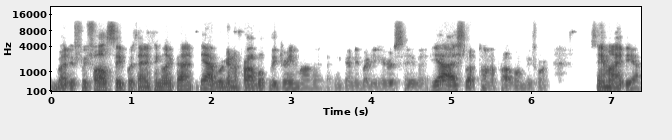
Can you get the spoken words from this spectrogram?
But if we fall asleep with anything like that, yeah, we're going to probably dream on it. I think anybody here say that, yeah, I slept on a problem before. Same idea.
